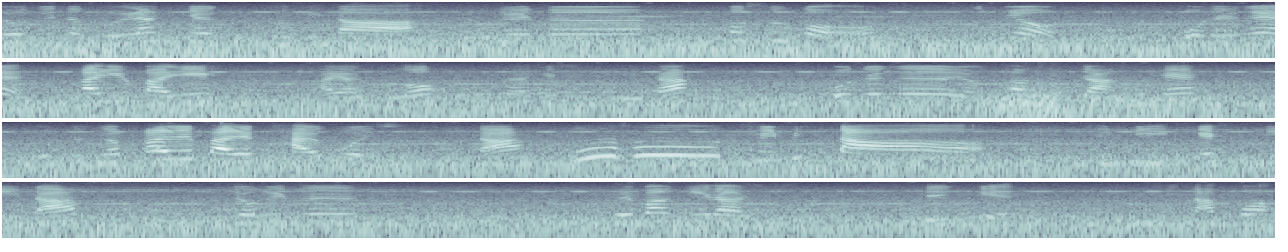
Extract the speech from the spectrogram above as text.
여기는 노량지역입니다. 여기는 호수가 없군요. 오늘은 빨리빨리 가야도록 하겠습니다. 오늘은 영상 듣지 않게 오늘은 빨리빨리 가고 있습니다. 우후 재밌다. 재미있겠습니다. 여기는 대박이라 신기 지나고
